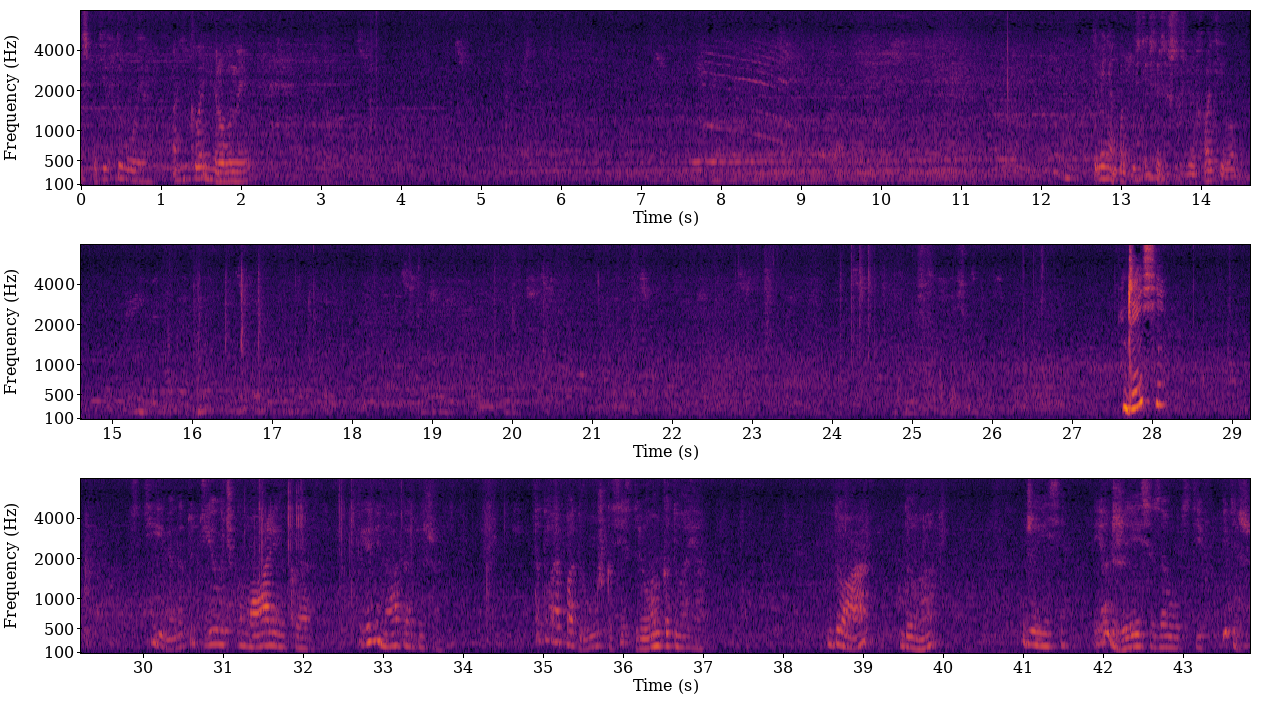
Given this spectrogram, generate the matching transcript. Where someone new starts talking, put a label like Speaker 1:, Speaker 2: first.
Speaker 1: Господи, их двое. Они клонированные. Ты меня подпусти, если что же я хватило.
Speaker 2: Джесси?
Speaker 1: Стивен, это девочка маленькая. Ее не надо обижать. Это твоя подружка, сестренка твоя. Да, да. Джесси. Ее Джесси зовут, Стив. Видишь?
